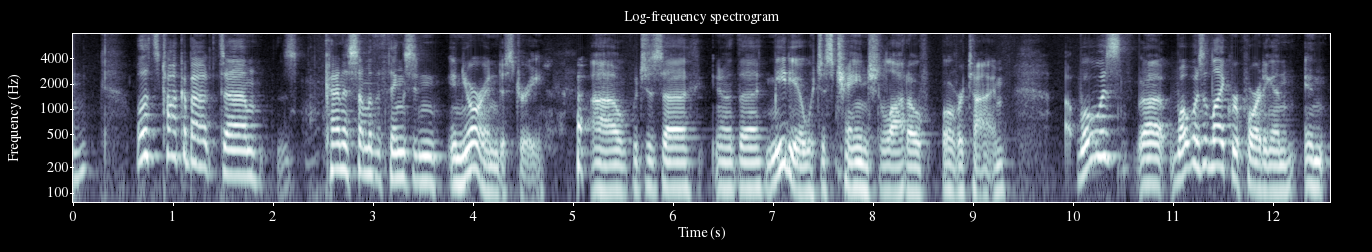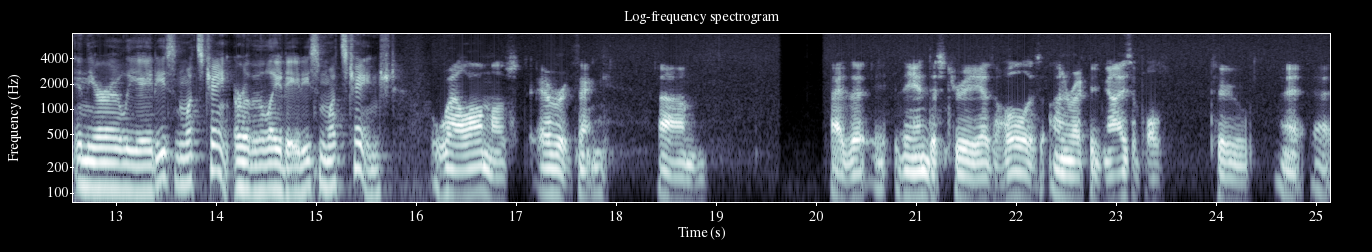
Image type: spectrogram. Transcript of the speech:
Mm-hmm. Well, let's talk about um, kind of some of the things in, in your industry, uh, which is uh, you know the media, which has changed a lot over, over time. What was uh, what was it like reporting in, in, in the early '80s, and what's changed, or the late '80s, and what's changed? Well, almost everything. Um, I, the the industry as a whole is unrecognizable to uh, uh,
